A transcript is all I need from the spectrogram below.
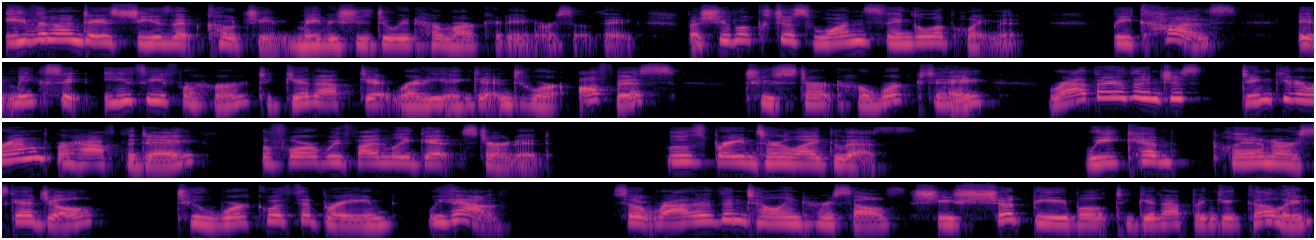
Even on days she isn't coaching, maybe she's doing her marketing or something, but she books just one single appointment because it makes it easy for her to get up, get ready, and get into her office to start her workday rather than just dinking around for half the day before we finally get started. Whose brains are like this? we can plan our schedule to work with the brain we have. So rather than telling herself she should be able to get up and get going,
